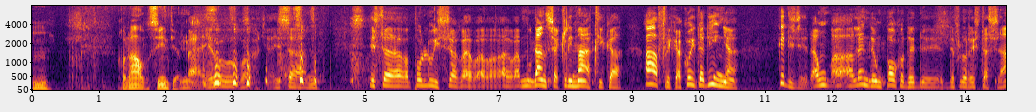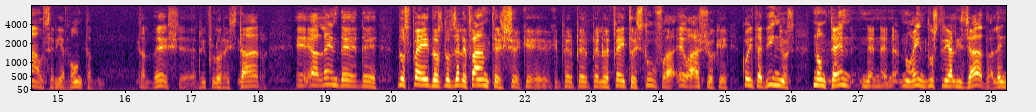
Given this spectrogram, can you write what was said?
Hum. Ronaldo, Cíntia. eu, esta, esta poluição, a, a, a, mudança climática, África, coitadinha, quer dizer, um, além de um pouco de, de, de florestação, seria bom também talvez riflorestar, e além de, de, dos peidos dos elefantes que, que per, per, pelo efeito estufa, eu acho que, coitadinhos, não tem, não é industrializado. Além,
